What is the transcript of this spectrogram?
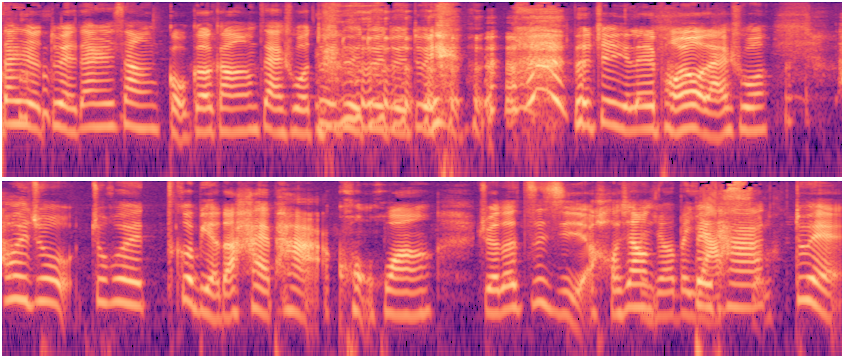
但是，对，但是像狗哥刚刚在说“对对对对对” 的这一类朋友来说，他会就就会特别的害怕、恐慌，觉得自己好像被他对，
